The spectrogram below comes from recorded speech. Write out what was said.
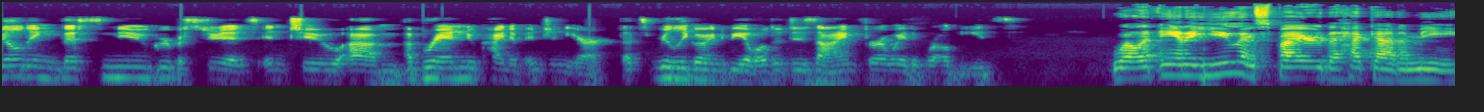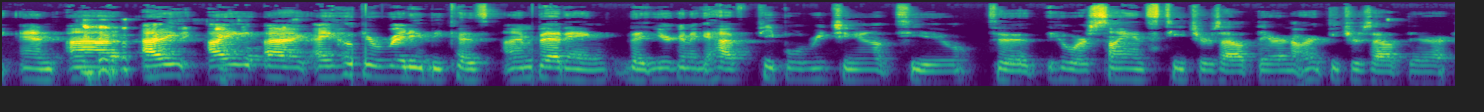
building this new group of students into um, a brand new kind of engineer that's really going to be able to design for a way the world needs. Well, Anna, you inspire the heck out of me, and uh, I, I, I, I hope you're ready because I'm betting that you're going to have people reaching out to you to who are science teachers out there and art teachers out there,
